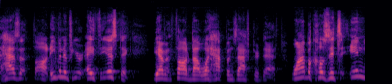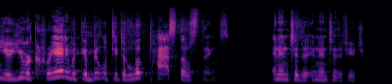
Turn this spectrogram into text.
hasn't thought, even if you're atheistic, you haven't thought about what happens after death. Why? Because it's in you. You were created with the ability to look past those things and into the, and into the future.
